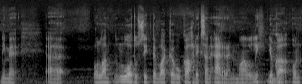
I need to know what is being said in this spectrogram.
niin me äh, ollaan luotu sitten vaikka joku kahdeksan R-malli, joka mm. on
